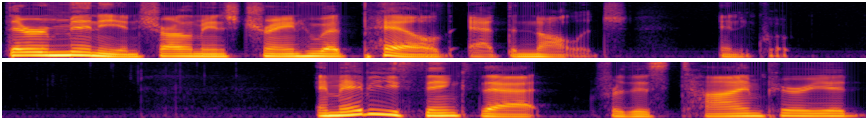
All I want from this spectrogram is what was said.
There were many in Charlemagne's train who had paled at the knowledge. And maybe you think that for this time period,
